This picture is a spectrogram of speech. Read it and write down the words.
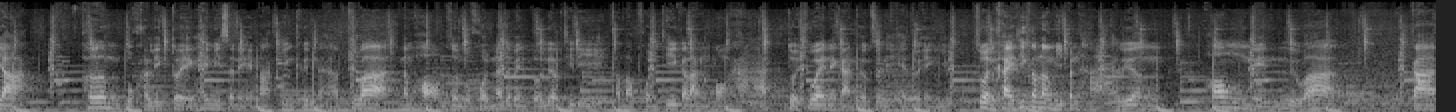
อยาก เพิ่มบุคลิกตัวเองให้มีเสน่ห์มากยิ่งขึ้นนะครับคิดว่าน้ำหอมส่วนบุคคลน่าจะเป็นตัวเลือกที่ดีสำหรับคนที่กำลังมองหาตัวช่วยในการเพิ่มเสน่ห์ให้ตัวเองอยู่ ส่วนใครที่กำลังมีปัญหาเรื่องห้องเหม็นหรือว่าการ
